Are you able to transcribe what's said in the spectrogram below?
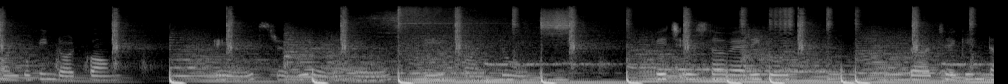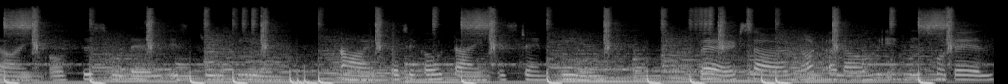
on booking.com. Its review rating is 8.2 which is the very good. The check-in time of this hotel is 3 pm and the check-out time is 10 pm. Pets are not allowed in this hotel.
